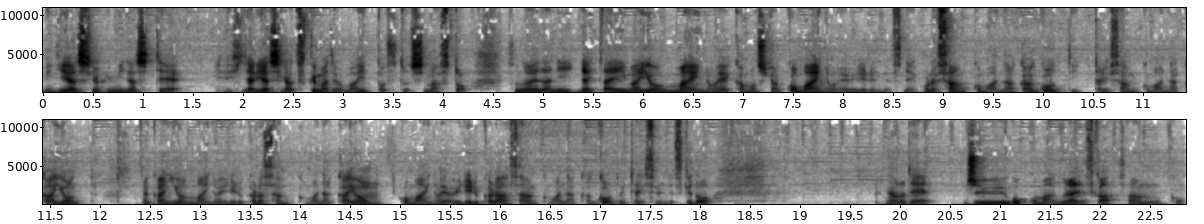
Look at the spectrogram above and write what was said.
右足を踏み出して左足がつくまでをまあ一歩としますとその間に大体まあ4枚の絵かもしくは5枚の絵を入れるんですねこれ3コマ中5って言ったり3コマ中4と中に4枚の絵入れるから3コマ中45枚の絵を入れるから3コマ中5と言ったりするんですけどなので、15コマぐらいですか ?3 個、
